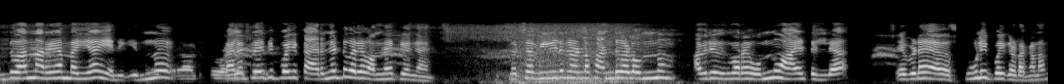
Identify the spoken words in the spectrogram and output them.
എന്തുവാന്നറിയാൻ വയ്യ. എനിക്ക് ഇന്ന് കലക്ട്രേറ്റിൽ പോയി കരഞ്ഞിട്ട് വരെ വന്നേക്കാ ഞാൻ. എന്നുവെച്ചാൽ വീടിനുള്ള ഫണ്ടുകളൊന്നും അവർ ഇതുവരെ ഒന്നും ആയിട്ടില്ല. എവിടെ സ്കൂളിൽ പോയി കിടക്കണം.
